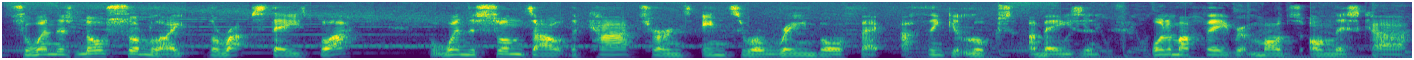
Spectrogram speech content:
So when there's no sunlight, the wrap stays black. But when the sun's out, the car turns into a rainbow effect. I think it looks amazing. One of my favourite mods on this car.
